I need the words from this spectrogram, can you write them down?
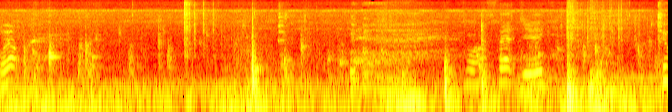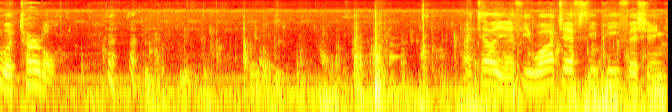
Well, what's that jig? To a turtle. I tell you, if you watch FCP fishing,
